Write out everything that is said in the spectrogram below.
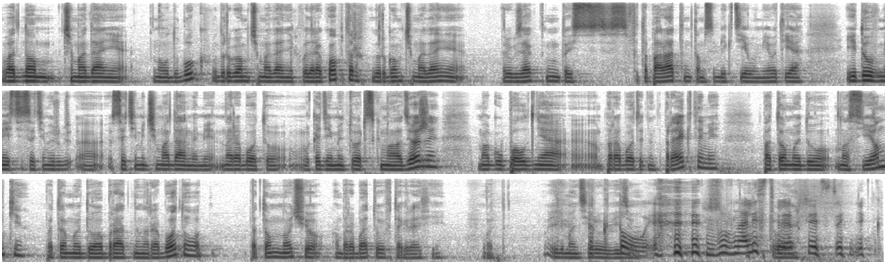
В одном чемодане ноутбук, в другом чемодане квадрокоптер, в другом чемодане рюкзак, ну, то есть с фотоаппаратом, там, с объективами. И вот я иду вместе с этими, э, с этими чемоданами на работу в Академию творческой молодежи, могу полдня э, поработать над проектами, потом иду на съемки, потом иду обратно на работу, вот, потом ночью обрабатываю фотографии. Вот или монтирую так видео. Кто вы? Журналист кто или я? общественник?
